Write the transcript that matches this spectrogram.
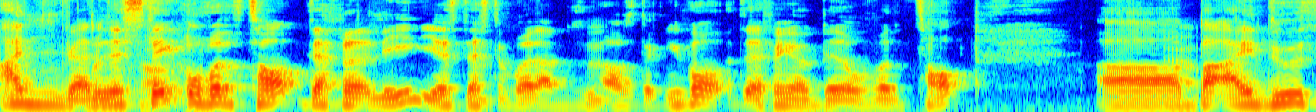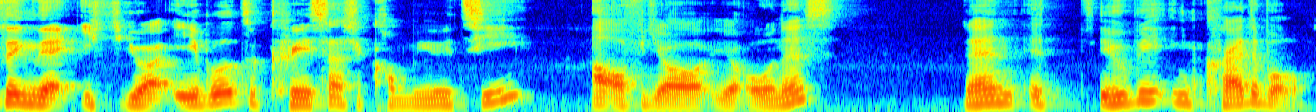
unrealistic, over the, over the top. Definitely, yes, that's the word I'm, mm. I was looking for. Definitely a bit over the top. Uh, yeah. But I do think that if you are able to create such a community out of your your owners, then it it will be incredible.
